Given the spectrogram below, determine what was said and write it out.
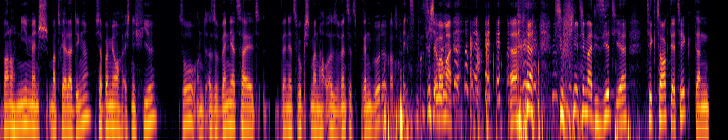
war noch nie ein Mensch materieller Dinge. Ich habe bei mir auch echt nicht viel. So, und also wenn jetzt halt, wenn jetzt wirklich mein Haus, also wenn es jetzt brennen würde, warte mal, jetzt muss ich aber mal äh, zu viel thematisiert hier, TikTok, der Tick, dann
